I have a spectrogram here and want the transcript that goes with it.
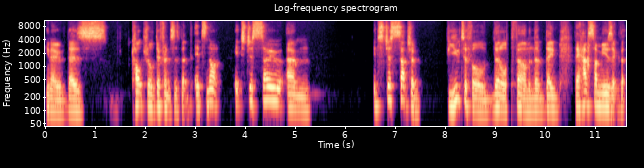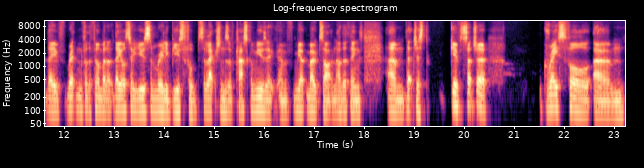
you know there's cultural differences but it's not it's just so um it's just such a beautiful little film and the, they they have some music that they've written for the film but they also use some really beautiful selections of classical music Mo- mozart and other things um that just give such a graceful um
